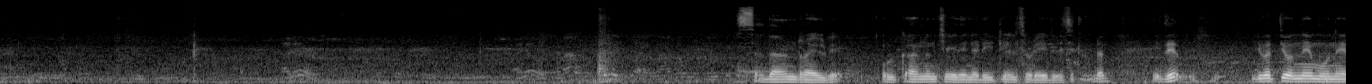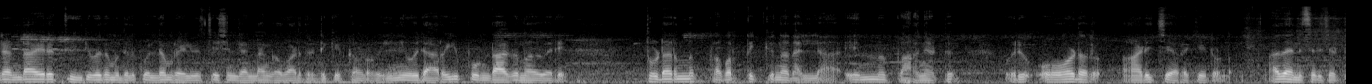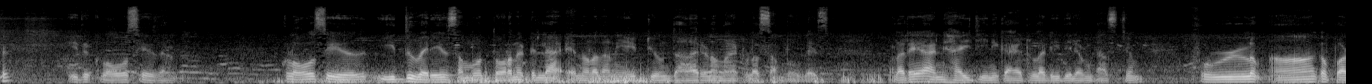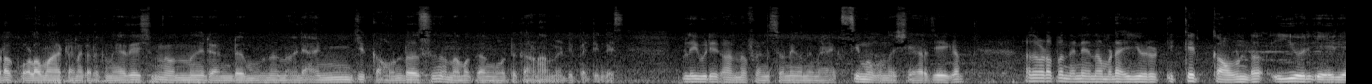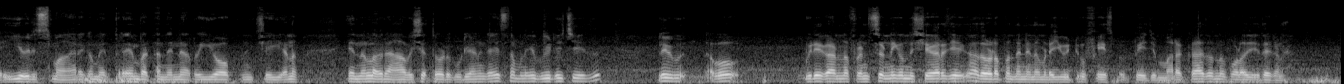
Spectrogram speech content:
സദേൺ റെയിൽവേ ഉദ്ഘാടനം ചെയ്തതിന്റെ ഡീറ്റെയിൽസ് ഇവിടെ എഴുതി വെച്ചിട്ടുണ്ട്. ഇത് ഇരുപത്തി ഒന്ന് മൂന്ന് രണ്ടായിരത്തി ഇരുപത് മുതൽ കൊല്ലം റെയിൽവേ സ്റ്റേഷൻ രണ്ടാം കവാടത്തിൽ ടിക്കറ്റ് കൗണ്ടർ. ഇനി ഒരു അറിയിപ്പ് ഉണ്ടാകുന്നതുവരെ തുടർന്ന് പ്രവർത്തിക്കുന്നതല്ല എന്ന് പറഞ്ഞിട്ട് ഒരു ഓർഡർ അടിച്ചിറക്കിയിട്ടുണ്ട് അതനുസരിച്ചിട്ട് ഇത് ക്ലോസ് ചെയ്തതാണ്. ക്ലോസ് ചെയ്തത് ഇതുവരെയും സംഭവം തുറന്നിട്ടില്ല എന്നുള്ളതാണ് ഏറ്റവും ദാരുണമായിട്ടുള്ള സംഭവം ഗൈസ് വളരെ അൺഹൈജീനിക് ആയിട്ടുള്ള രീതിയിലും ഡസ്റ്റും ഫുള്ളും ആകെപ്പാട കുളമായിട്ടാണ് കിടക്കുന്നത്. ഏകദേശം ഒന്ന് രണ്ട് മൂന്ന് നാല് അഞ്ച് കൗണ്ടേഴ്സ് നമുക്ക് അങ്ങോട്ട് കാണാൻ വേണ്ടി പറ്റും ഗൈസ് അപ്പോൾ ഈ വീഡിയോ കാണുന്ന ഫ്രണ്ട്സ് ഉണ്ടെങ്കിൽ ഒന്ന് മാക്സിമം ഒന്ന് ഷെയർ ചെയ്യുക. അതോടൊപ്പം തന്നെ നമ്മുടെ ഈ ഒരു ടിക്കറ്റ് കൗണ്ട് ഈ ഒരു ഏരിയ ഈ ഒരു സ്മാരകം എത്രയും പെട്ടെന്ന് തന്നെ റീ ഓപ്പൺ ചെയ്യണം എന്നുള്ള ഒരു ആവശ്യത്തോടു കൂടിയാണ് ഗൈസ് നമ്മൾ ഈ വീഡിയോ ചെയ്ത് അപ്പോൾ വീഡിയോ കാണുന്ന ഫ്രണ്ട്സ് ഉണ്ടെങ്കിൽ ഒന്ന് ഷെയർ ചെയ്യുക. അതോടൊപ്പം തന്നെ നമ്മുടെ യൂട്യൂബ് ഫേസ്ബുക്ക് പേജ് മറക്കാതെ ഒന്ന് ഫോളോ ചെയ്തേക്കണേ.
